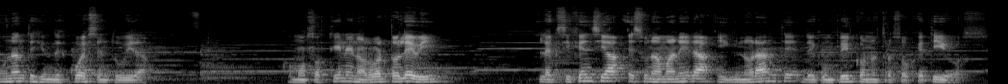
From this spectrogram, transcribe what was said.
un antes y un después en tu vida. Como sostiene Norberto Levi, la exigencia es una manera ignorante de cumplir con nuestros objetivos.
